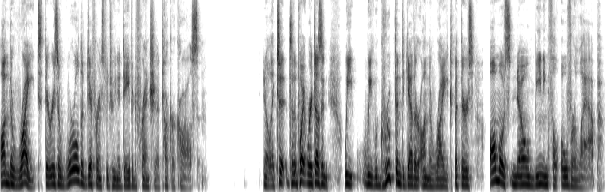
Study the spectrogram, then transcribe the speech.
on the right, there is a world of difference between a David French and a Tucker Carlson. You know, like to, to the point where it doesn't we we would group them together on the right, but there's almost no meaningful overlap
